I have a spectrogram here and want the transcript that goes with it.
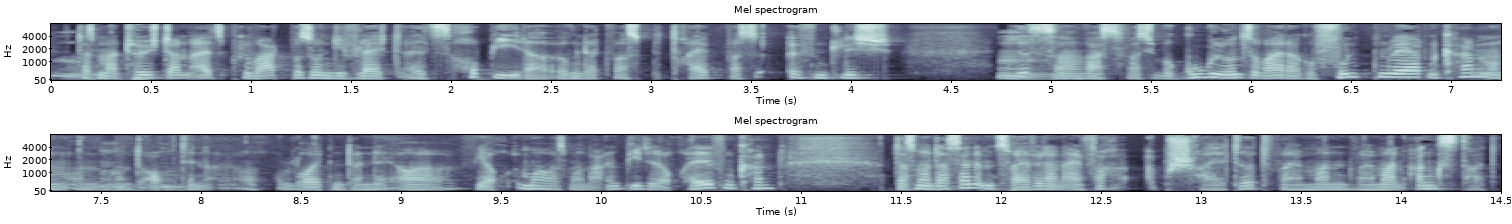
mhm. dass man natürlich dann als Privatperson, die vielleicht als Hobby da irgendetwas betreibt, was öffentlich mhm. ist, was, was über Google und so weiter gefunden werden kann und, und, mhm. und auch mhm. den auch Leuten dann, äh, wie auch immer, was man da anbietet, auch helfen kann, dass man das dann im Zweifel dann einfach abschaltet, weil man, weil man Angst hat.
